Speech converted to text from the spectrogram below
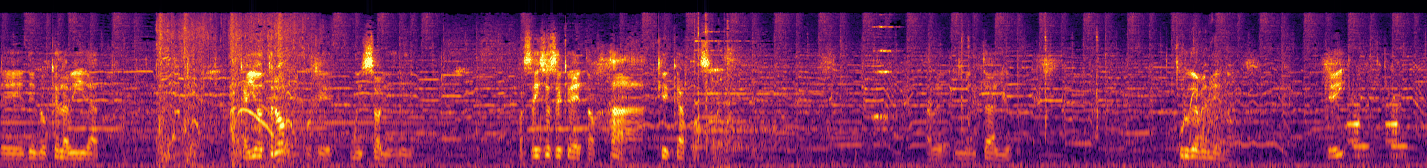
de, desbloquear la habilidad. Acá hay otro, porque muy sólido. Pasadizo secreto. ¡Ja! ¡Qué capos A ver, inventario. Purga veneno. Ok.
